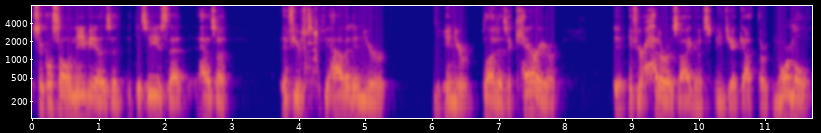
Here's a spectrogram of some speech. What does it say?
sickle cell anemia is a, disease that has a, if you if you have it in your in your blood as a carrier, if you're heterozygous, means you got the normal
